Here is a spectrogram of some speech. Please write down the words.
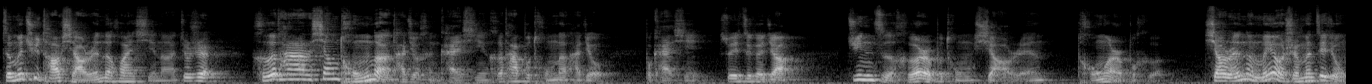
怎么去讨小人的欢喜呢？就是和他相同的他就很开心，和他不同的他就不开心。所以这个叫君子和而不同，小人同而不和。小人呢，没有什么这种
